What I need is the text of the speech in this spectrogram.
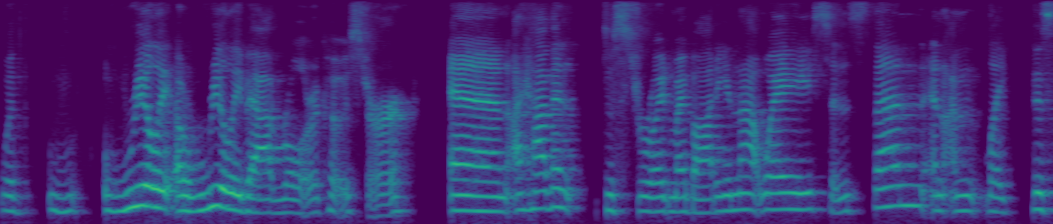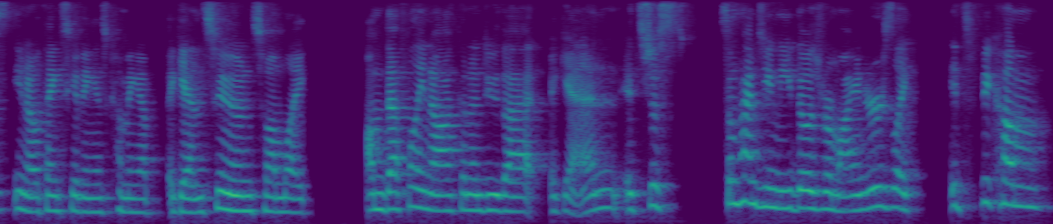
with really a really bad roller coaster. And i haven't destroyed my body in that way since then. And i'm like this you know thanksgiving is coming up again soon. So i'm like i'm definitely not going to do that again. It's just sometimes you need those reminders. Like it's become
